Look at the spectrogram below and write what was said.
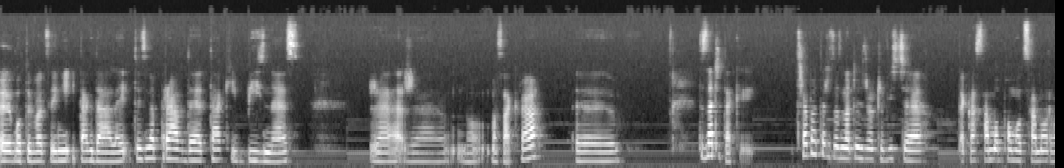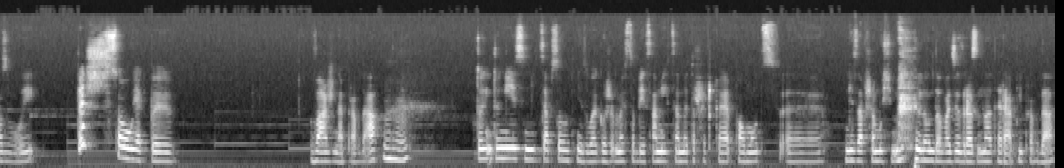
yy, motywacyjni i tak dalej. To jest naprawdę taki biznes, że, że no, masakra. Yy, to znaczy tak, trzeba też zaznaczyć, że oczywiście taka samopomoc, samorozwój też są jakby ważne, prawda? Mhm. To, to nie jest nic absolutnie złego, że my sobie sami chcemy troszeczkę pomóc. Yy, nie zawsze musimy lądować od razu na terapii, prawda?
